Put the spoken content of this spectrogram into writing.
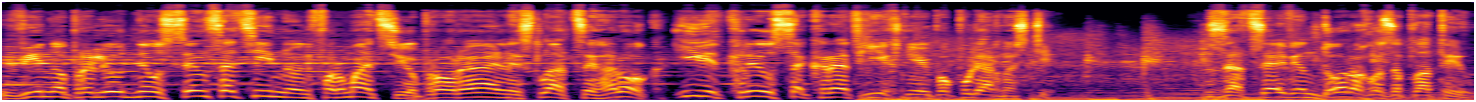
Він оприлюднив сенсаційну інформацію про реальний склад цигарок і відкрив секрет їхньої популярності. За це він дорого заплатив.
